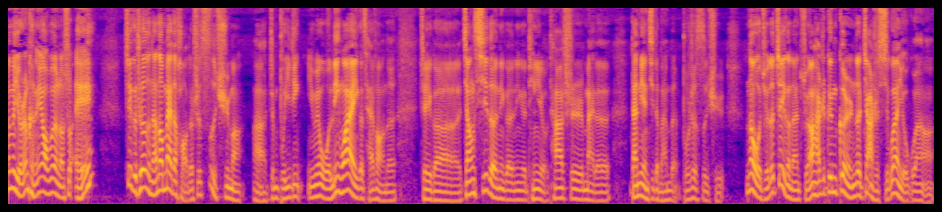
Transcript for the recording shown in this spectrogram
那么有人可能要问了，说，哎，这个车子难道卖的好的是四驱吗？啊，真不一定，因为我另外一个采访的这个江西的那个那个听友，他是买的单电机的版本，不是四驱。那我觉得这个呢，主要还是跟个人的驾驶习惯有关啊。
